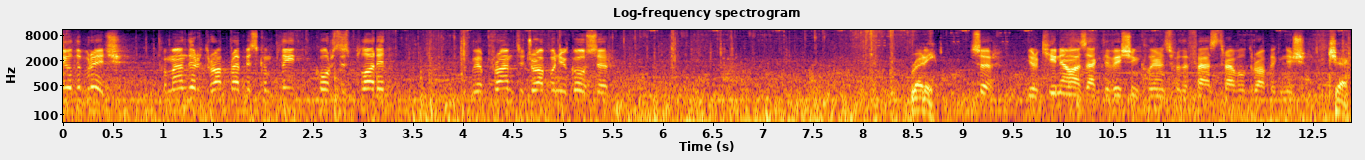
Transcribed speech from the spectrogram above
Seal the bridge. Commander, drop prep is complete. Course is plotted. We are primed to drop on your go, sir. Ready. Sir, your key now has activation clearance for the fast travel drop ignition. Check.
